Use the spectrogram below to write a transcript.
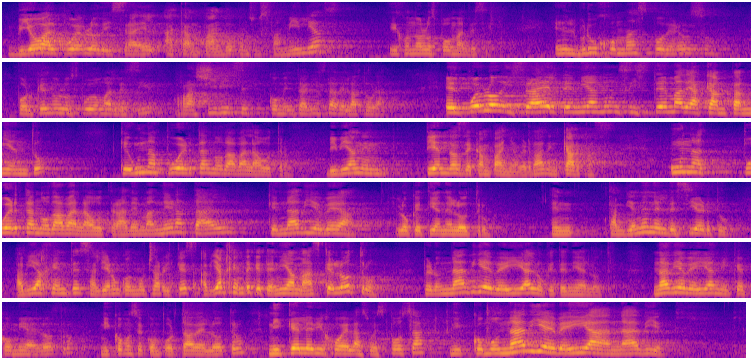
vio al pueblo de Israel acampando con sus familias y dijo, no los puedo maldecir. El brujo más poderoso. ¿Por qué no los pudo maldecir? Rashi dice, comentarista de la Torah. El pueblo de Israel tenían un sistema de acampamiento que una puerta no daba a la otra. Vivían en tiendas de campaña, ¿verdad? En carpas. Una puerta no daba a la otra, de manera tal que nadie vea lo que tiene el otro. también en el desierto había gente, salieron con mucha riqueza, había gente que tenía más que el otro, pero nadie veía lo que tenía el otro. Nadie veía ni qué comía el otro, ni cómo se comportaba el otro, ni qué le dijo él a su esposa, ni como nadie veía a nadie.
